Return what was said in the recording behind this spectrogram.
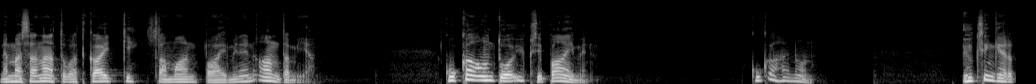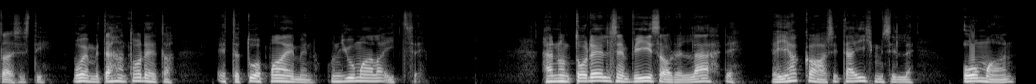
nämä sanat ovat kaikki saman paimenen antamia. Kuka on tuo yksi paimen? Kuka hän on? Yksinkertaisesti voimme tähän todeta, että tuo paimen on Jumala itse, Hän on todellisen viisauden lähde ja jakaa sitä ihmisille omaan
